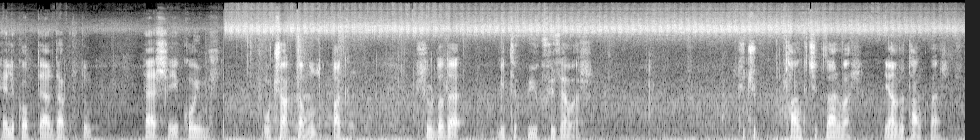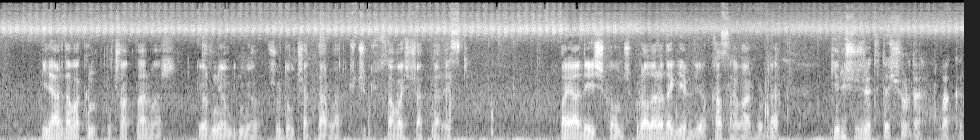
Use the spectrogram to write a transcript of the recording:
Helikopterden tutun her şeyi koymuşlar. Uçak da bulduk bakın. Şurada da bir tık büyük füze var. Küçük tankçıklar var. Yavru tanklar. İleride bakın uçaklar var. Görünüyor mu bilmiyorum. Şurada uçaklar var. Küçük savaş uçaklar eski. Bayağı değişik olmuş. Buralara da giriliyor. Kasa var burada. Giriş ücreti de şurada. Bakın.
